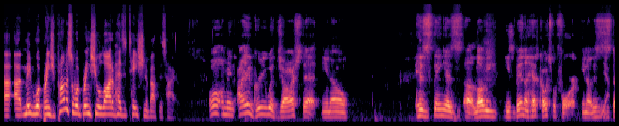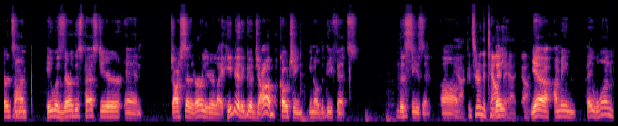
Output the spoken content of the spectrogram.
uh, uh, maybe what brings you promise or what brings you a lot of hesitation about this hire? Well, I mean, I agree with Josh that you know his thing is uh, Lovie. He's been a head coach before. You know, this is yeah. his third mm-hmm. time. He was there this past year, and Josh said it earlier. Like he did a good job coaching. You know, the defense this mm-hmm. season. Um, yeah, considering the talent they, they, had. Yeah. Yeah, I mean, they won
